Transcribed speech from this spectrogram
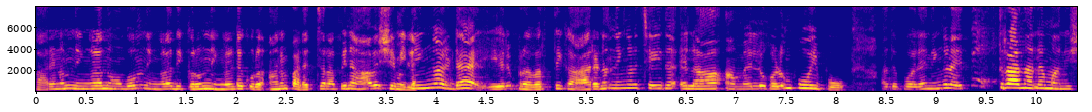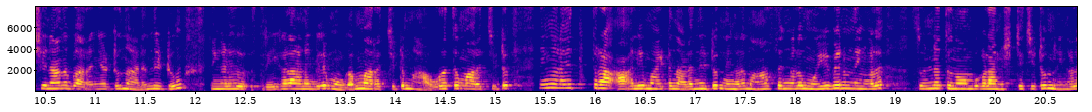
കാരണം നിങ്ങളെ നോമ്പും നിങ്ങളെ ദിക്കറും നിങ്ങളുടെ ഖുർആാനും പടച്ചിറപ്പിന് ആവശ്യമില്ല. നിങ്ങളുടെ ഈ ഒരു പ്രവൃത്തി കാരണം നിങ്ങൾ ചെയ്ത എല്ലാ അമലുകളും പോയി പോവും. അതുപോലെ നിങ്ങൾ എത്ര നല്ല മനുഷ്യനാന്ന് പറഞ്ഞിട്ടും നടന്നിട്ടും നിങ്ങൾ സ്ത്രീകളാണെങ്കിൽ മുഖം മറച്ചിട്ടും ഹൗറത്ത് മറച്ചിട്ടും നിങ്ങൾ എത്ര ആദ്യമായിട്ട് നടന്നിട്ടും നിങ്ങൾ മാസങ്ങൾ മുഴുവനും നിങ്ങൾ സുന്നത്ത് നോമ്പുകൾ അനുഷ്ഠിച്ചിട്ടും നിങ്ങൾ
